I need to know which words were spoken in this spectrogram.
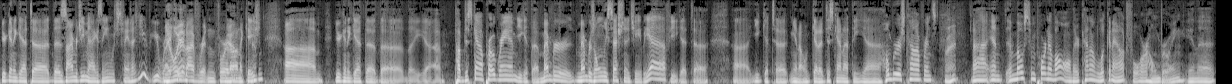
You're going to get uh, the Zymurgy magazine, which is fantastic. You you write Oh, for yeah. it. I've written for it on occasion. Um, you're going to get the the the uh, pub discount program. You get the member members only session at JBF. You get uh, uh, you get to you know get a discount at the uh, homebrewers conference. Right. Uh, and uh, most important of all, they're kind of looking out for homebrewing in the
